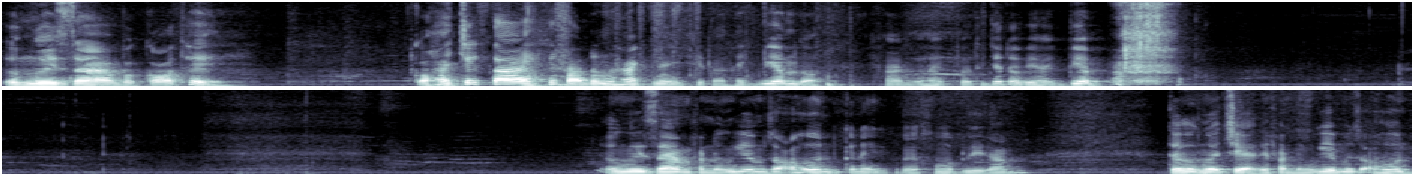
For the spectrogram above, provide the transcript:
ở người già và có thể có hạch trước tai. Cái phản ứng hạch này thì là hạch viêm rồi. Phản ứng hạch thứ nhất là vì hạch viêm. Ở người già phản ứng viêm rõ hơn, cái này không hợp lý lắm. Thường ở người trẻ thì phản ứng viêm mới rõ hơn.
